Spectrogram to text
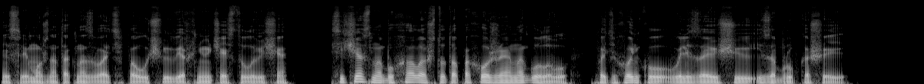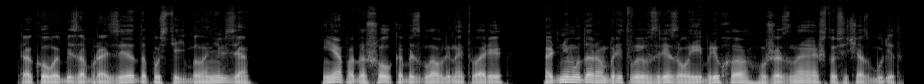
если можно так назвать паучью верхнюю часть туловища, сейчас набухало что-то похожее на голову, потихоньку вылезающую из обрубка шеи. Такого безобразия допустить было нельзя. Я подошел к обезглавленной твари, одним ударом бритвы взрезал ей брюхо, уже зная, что сейчас будет.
